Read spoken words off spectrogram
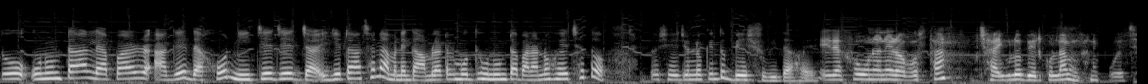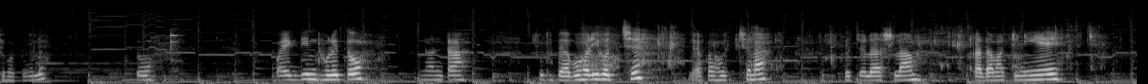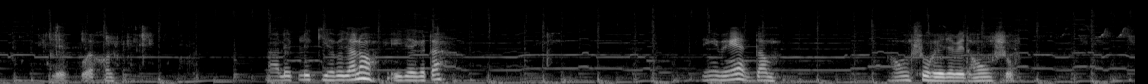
তো উনুনটা লেপার আগে দেখো, নিচে যে, ইয়েটা আছে না মানে গামলাটার মধ্যে উনুনটা বানানো হয়েছে তো তো সেই জন্য কিন্তু বেশ সুবিধা হয়। এই দেখো উনুনের অবস্থা। ছাইগুলো বের করলাম, এখানে পড়েছে কতগুলো? তো কয়েকদিন ধরে তো উনুনটা শুধু ব্যবহারই হচ্ছে ব্যাপার হচ্ছে না। তো চলে আসলাম কাদামাটি নিয়ে। লেপবো এখন। না লেপলে কী হবে জানো এই জায়গাটা? ভেঙে ভেঙে একদম ধ্বংস হয়ে যাবে, ধ্বংস।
